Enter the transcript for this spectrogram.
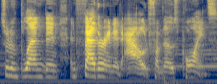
sort of blending and feathering it out from those points.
